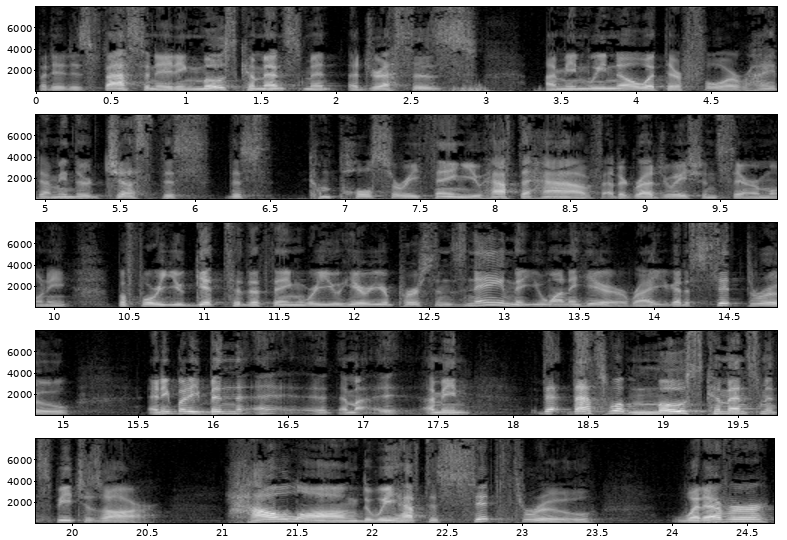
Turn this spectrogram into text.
but it is fascinating. Most commencement addresses, I mean, we know what they're for, right? I mean, they're just this, this compulsory thing you have to have at a graduation ceremony before you get to the thing where you hear your person's name that you want to hear, right? You got to sit through. Anybody been? Eh, eh, am I, eh, I mean, that, that's what most commencement speeches are. How long do we have to sit through whatever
